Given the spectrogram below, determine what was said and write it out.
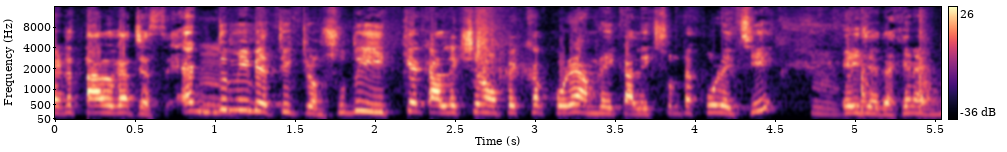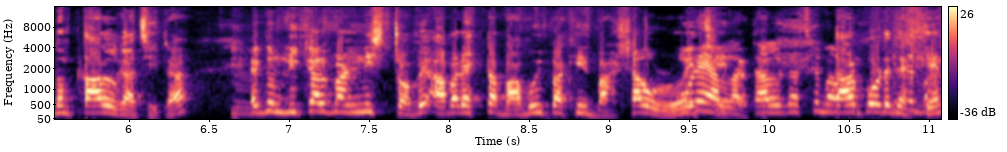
একটা তাল গাছ আছে একদমই ব্যতিক্রম। শুধু ঈদকে কালেকশন অপেক্ষা করে আমরা এই কালেকশনটা করেছি। এই যে দেখেন একদম তাল গাছ এটা। একদম লিকাল বার্নিশ টবে আবার একটা বাবুই পাখির বাসাও রয়েছে তারপরে দেখেন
